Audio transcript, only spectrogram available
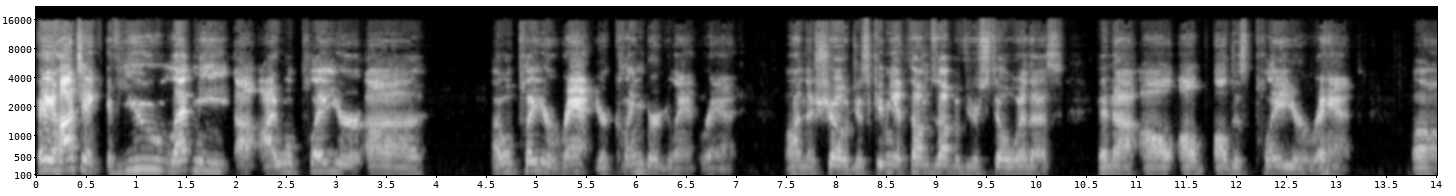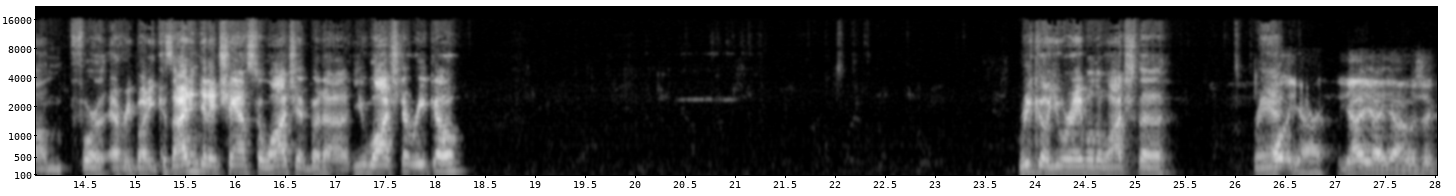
Hey, hot take, if you let me, uh, I will play your uh I will play your rant, your Klingberg rant, rant on the show. Just give me a thumbs up if you're still with us, and uh, I'll I'll I'll just play your rant um, for everybody because I didn't get a chance to watch it, but uh, you watched it, Rico. Rico, you were able to watch the rant. Oh yeah, yeah, yeah, yeah. It was a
